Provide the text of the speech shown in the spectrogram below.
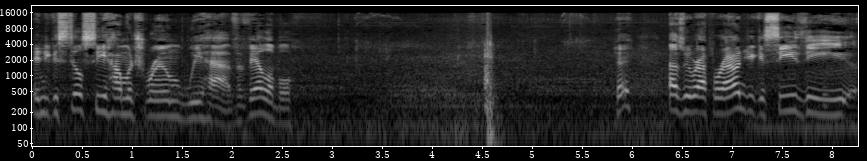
and you can still see how much room we have available. Okay, as we wrap around, you can see the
